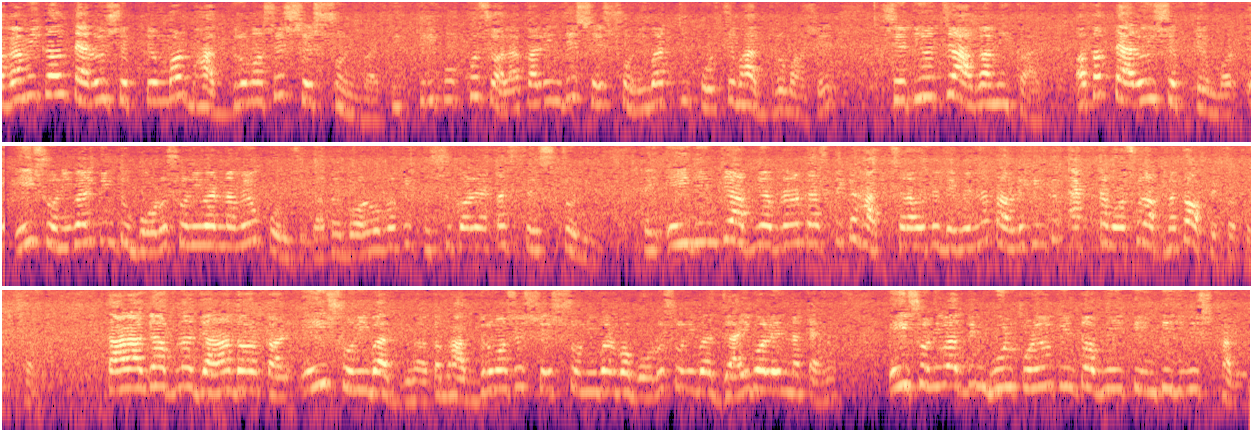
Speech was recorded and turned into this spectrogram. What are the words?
আগামীকাল তেরোই সেপ্টেম্বর ভাদ্র মাসের শেষ শনিবার। পিতৃপক্ষ চলাকালীন যে শেষ শনিবারটি পড়ছে ভাদ্র মাসে, সেটি হচ্ছে আগামীকাল, অর্থাৎ তেরোই সেপ্টেম্বর। এই শনিবার কিন্তু বড় শনিবার নামেও পরিচিত, অর্থাৎ বড় বাবাকে খুশি করার একটা শ্রেষ্ঠ দিন। তাই এই দিনটি আপনি আপনার কাছ থেকে হাতছাড়া হতে দেবেন না, তাহলে কিন্তু একটা বছর আপনাকে অপেক্ষা করতে হবে। তার আগে আপনার জানা দরকার, এই শনিবার দিন, অর্থাৎ ভাদ্র মাসের শেষ শনিবার বা বড় শনিবার যাই বলেন না কেন এই শনিবার দিন ভুল করেও কিন্তু আপনি এই তিনটি জিনিস খাবেন।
